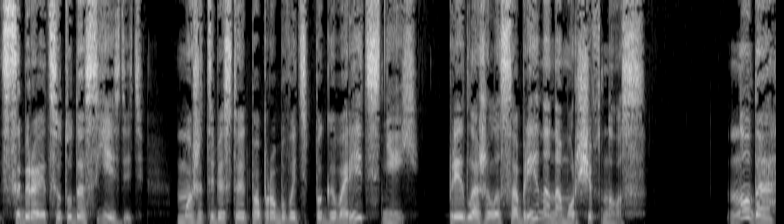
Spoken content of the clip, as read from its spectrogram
собирается туда съездить. Может, тебе стоит попробовать поговорить с ней? Предложила Сабрина, наморщив нос. Ну да,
